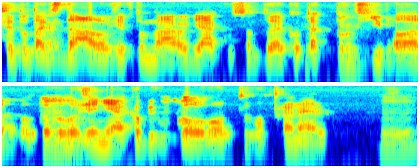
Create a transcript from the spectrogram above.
se to tak zdálo, že v tom národňáku jsem to jako tak prožíval, ale byl to hmm. vyloženě by úkol od, od trenéru. Hmm. Uh,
